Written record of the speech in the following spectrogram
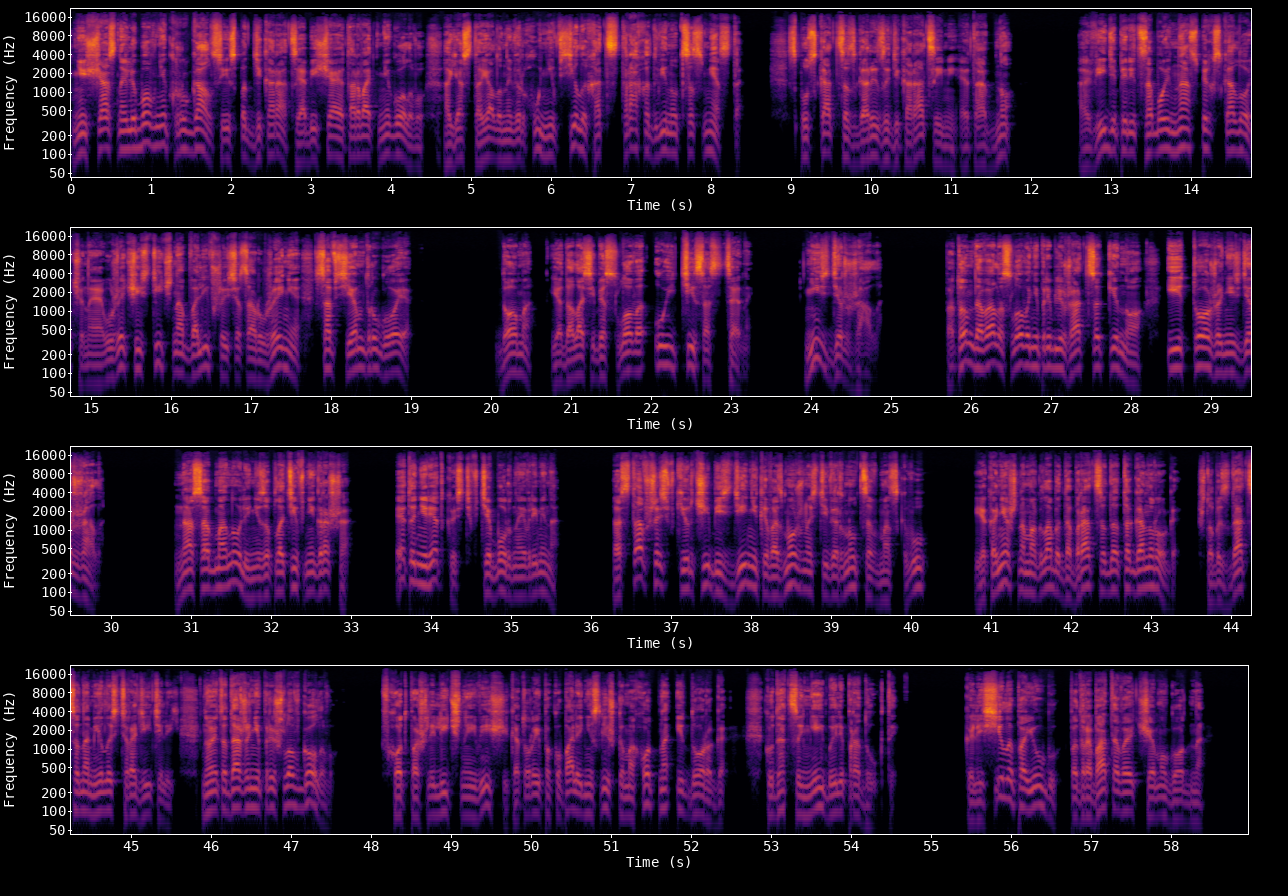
Несчастный любовник ругался из-под декорации, обещая оторвать мне голову, а я стояла наверху не в силах от страха двинуться с места. Спускаться с горы за декорациями — это одно, видя перед собой наспех сколоченное, уже частично обвалившееся сооружение, совсем другое. Дома я дала себе слово уйти со сцены. Не сдержала. Потом давала слово не приближаться к кино, и тоже не сдержала. Нас обманули, не заплатив ни гроша. Это не редкость в те бурные времена. Оставшись в Кирчи без денег и возможности вернуться в Москву, я, конечно, могла бы добраться до Таганрога, чтобы сдаться на милость родителей, но это даже не пришло в голову. В ход пошли личные вещи, которые покупали не слишком охотно и дорого, куда ценней были продукты. Колесила по югу, подрабатывая чем угодно.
